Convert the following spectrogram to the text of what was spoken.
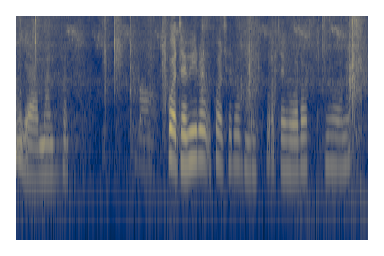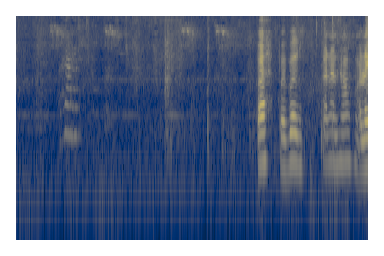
าอย่ามันครับบอกปวดใจพี่ลูกปวดใจลูกเลยปวดใจหัวรถนี่วะนะ ไปไปเบิ้งอันนั้นเฮาอะไร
